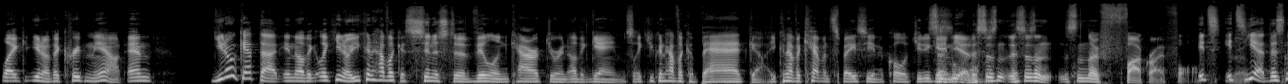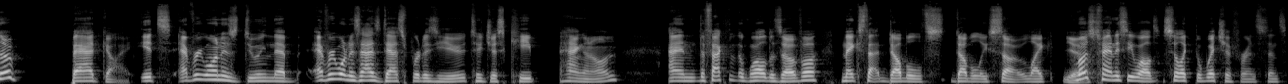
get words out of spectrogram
Like you know, they're creeping me out, and you don't get that in other like you know you can have like a sinister villain character in other games. Like you can have like a bad guy. You can have a Kevin Spacey in a Call of Duty This game. or yeah, this isn't this isn't this is no Far Cry Four. It's it's yeah. There's no bad guy. It's everyone is doing their. Everyone is as desperate as you to just keep hanging on, and the fact that the world is over makes that double doubly so. Like Yeah. most fantasy worlds, so like The Witcher, for instance,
